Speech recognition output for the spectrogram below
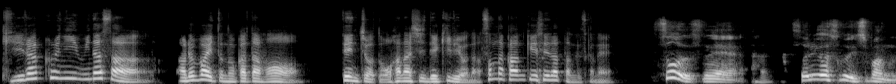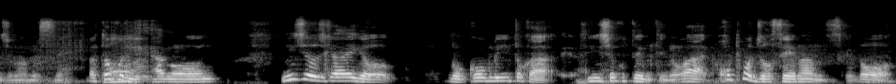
気楽に皆さん、アルバイトの方も店長とお話しできるような、そんな関係性だったんですかね？そうですねはい。それがすごい一番の自慢ですね。まあ、特に、ああの、24時間営業のコンビニとか飲食店っていうのは、ほぼ女性なんですけど、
